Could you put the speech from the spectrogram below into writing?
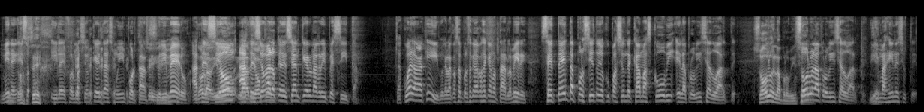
Miren, Entonces, eso, y la información que él da es muy importante. Sí. Primero, No, la atención, dio- la dio atención a lo que decían que era una gripecita. ¿Se acuerdan aquí? Porque la cosa, por eso que la cosa hay que anotarla. Miren, 70% de ocupación de camas COVID en la provincia de Duarte. solo en la provincia. Solo en la provincia de Duarte. Bien. Imagínense ustedes.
